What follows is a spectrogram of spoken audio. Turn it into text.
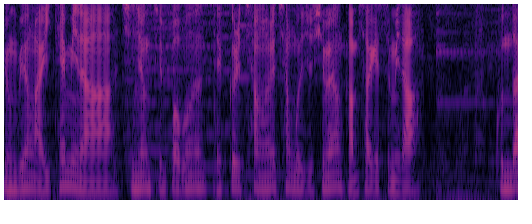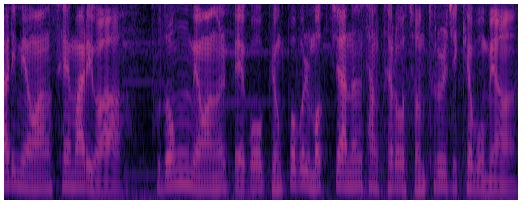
용병 아이템이나 진영 진법은 댓글창을 참고해 주시면 감사하겠습니다. 군다리 명왕 3마리와 부동 명왕을 빼고 병법을 먹지 않은 상태로 전투를 지켜보면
